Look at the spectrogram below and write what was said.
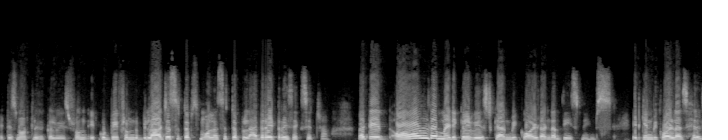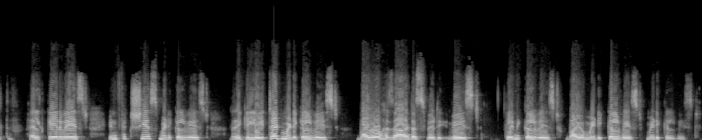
it is not clinical waste. From it could be from the larger setup smaller setup laboratories etc but it, all the medical waste can be called under these names. It can be called as health healthcare waste infectious medical waste regulated medical waste biohazardous waste clinical waste biomedical waste medical waste.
